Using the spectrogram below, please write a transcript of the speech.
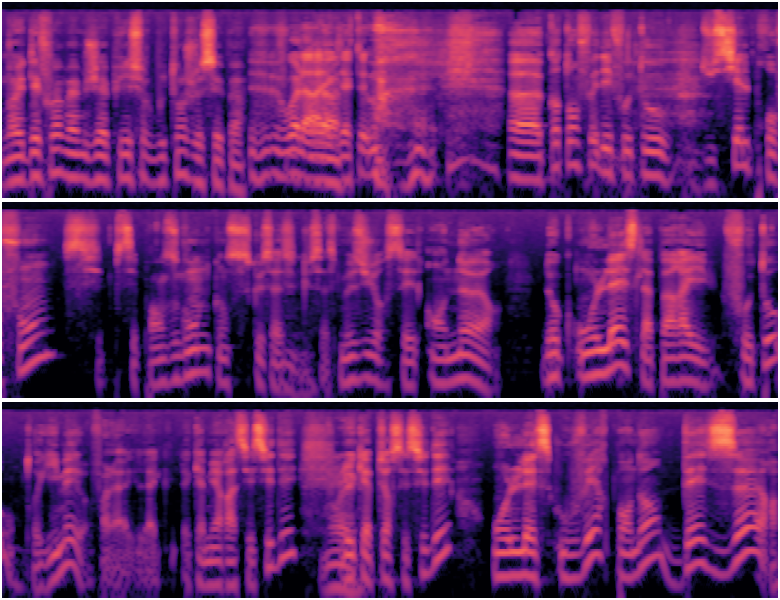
Ouais, des fois même j'ai appuyé sur le bouton, je le sais pas. Euh, voilà, Voilà. exactement. Euh, quand on fait des photos du ciel profond, c'est pas en secondes que ça, Mm. que ça se mesure, c'est en heures. Donc on laisse l'appareil photo, entre guillemets, enfin la, la- la caméra CCD, le capteur CCD, on le laisse ouvert pendant des heures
